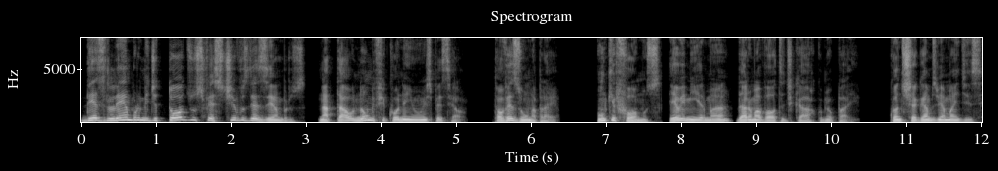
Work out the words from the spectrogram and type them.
Deslembro-me de todos os festivos dezembros. Natal não me ficou nenhum especial. Talvez um na praia. Um que fomos, eu e minha irmã, dar uma volta de carro com meu pai. Quando chegamos, minha mãe disse:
